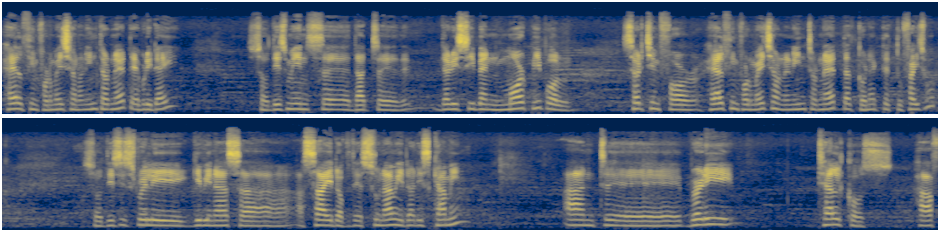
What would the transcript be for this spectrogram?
health information on internet every day. So this means uh, that uh, there is even more people searching for health information on internet that connected to Facebook. So this is really giving us a, a side of the tsunami that is coming, and uh, very telcos have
